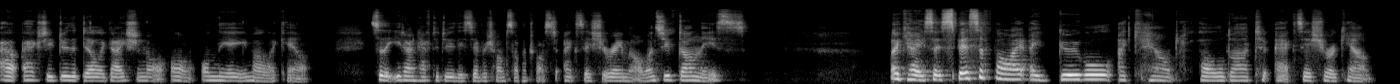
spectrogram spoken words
uh, actually do the delegation on, on, on the email account so that you don't have to do this every time someone tries to access your email. Once you've done this, Okay, so specify a Google account holder to access your account.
